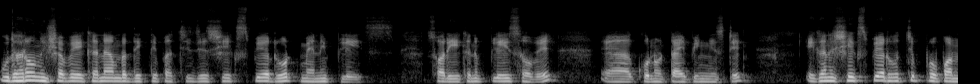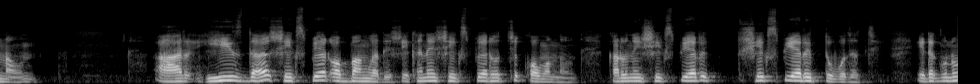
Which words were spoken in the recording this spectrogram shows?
উদাহরণ হিসাবে এখানে আমরা দেখতে পাচ্ছি যে Shakespeare wrote many plays sorry, এখানে প্লেস হবে কোনো টাইপিং মিস্টেক এখানে শেক্সপিয়ার হচ্ছে প্রপার নাউন আর he is the Shakespeare of Bangladesh এখানে শেক্সপিয়ার হচ্ছে কমন নাউন কারণ এই শেক্সপিয়ার শেক্সপিয়ারের তো বোঝাচ্ছে। এটা কোনো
